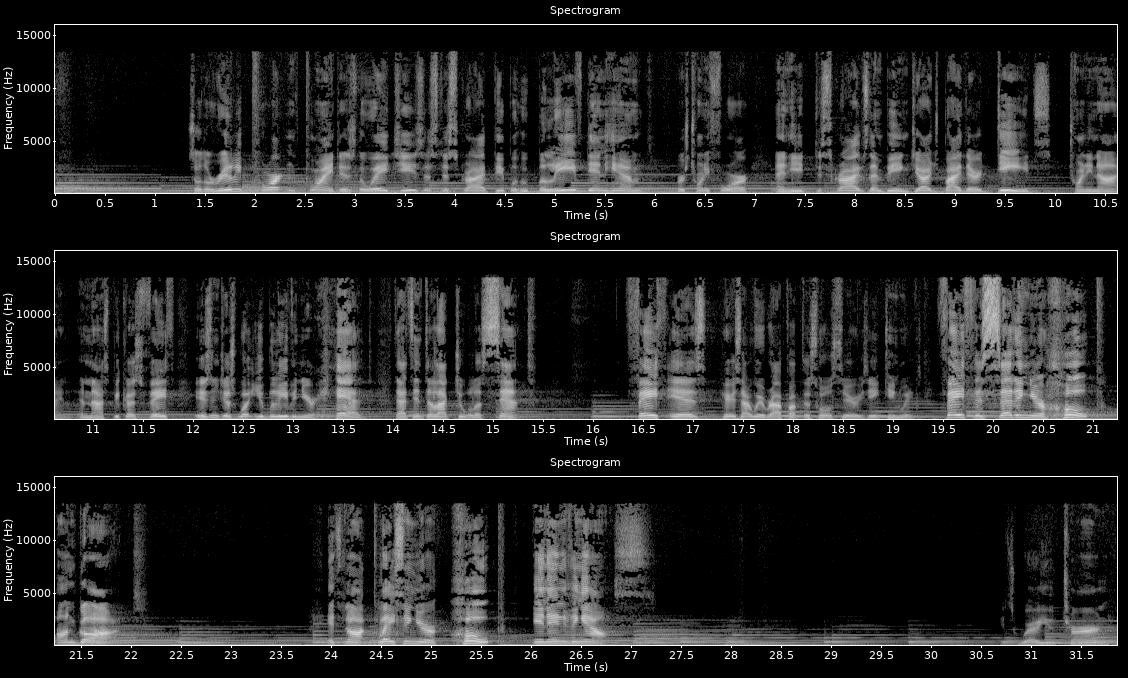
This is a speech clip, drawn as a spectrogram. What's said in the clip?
So, the really important point is the way Jesus described people who believed in him, verse 24, and he describes them being judged by their deeds, 29. And that's because faith isn't just what you believe in your head, that's intellectual assent. Faith is, here's how we wrap up this whole series 18 weeks. Faith is setting your hope on God. It's not placing your hope in anything else. It's where you turn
